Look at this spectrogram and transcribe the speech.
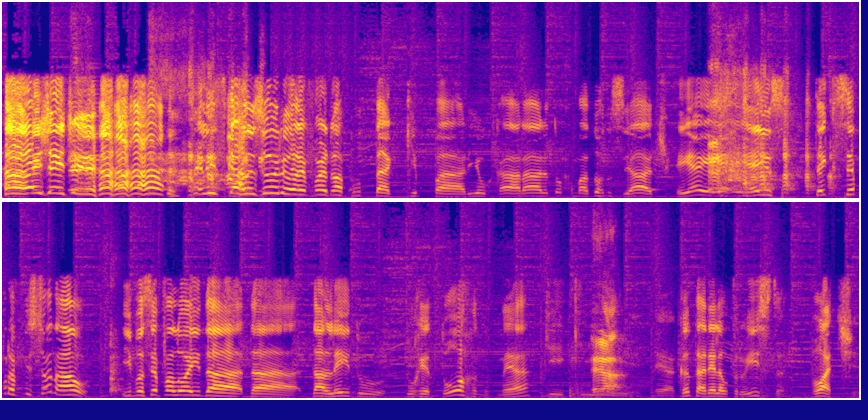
Ah, oi, gente! Feliz Carlos Júnior! Aí foi uma puta que pariu, caralho, eu tô com uma dor no ciático. E é, é- é isso, tem que ser profissional. E você falou aí da, da, da lei do, do retorno, né? Que, que É. é, Cantarelli altruísta, vote.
